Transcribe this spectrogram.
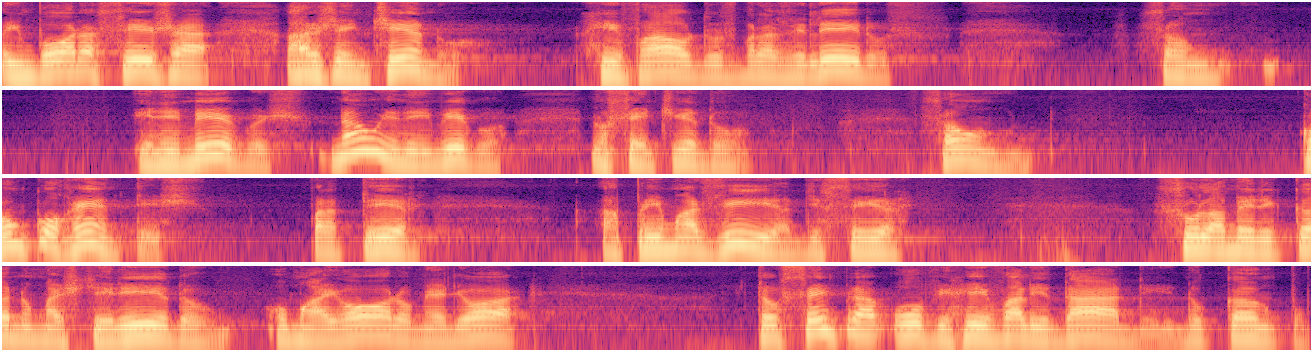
Embora seja argentino, rival dos brasileiros, são inimigos, não inimigo no sentido, são concorrentes para ter a primazia de ser sul-americano mais querido, o maior, o melhor. Então sempre houve rivalidade no campo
